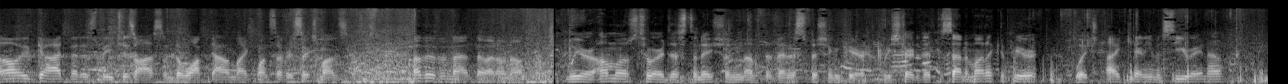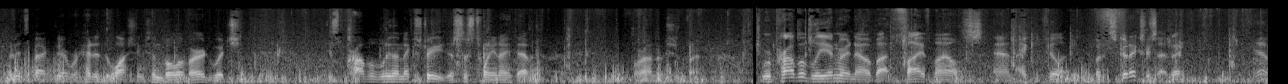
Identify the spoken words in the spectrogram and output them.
oh God, Venice Beach is awesome to walk down like once every six months. Other than that, though, I don't know. We are almost to our destination of the Venice Fishing Pier. We started at the Santa Monica Pier, which I can't even see right now, but it's back there. We're headed to Washington Boulevard, which is probably the next street. This is 29th Avenue. We're on Ocean Oceanfront. We're probably in right now about five miles, and I can feel it. But it's good exercise, right? Yeah.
